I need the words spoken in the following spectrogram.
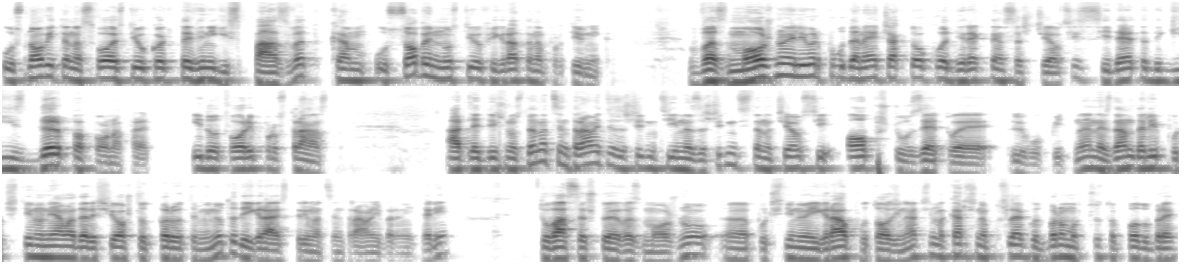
основите на своя стил, който те винаги спазват, към особености в играта на противника. Възможно е Ливърпул да не е чак толкова директен с Челси, с идеята да ги издърпа по-напред и да отвори пространство. Атлетичността на централните защитници и на защитниците на Челси общо взето е любопитна. Не знам дали Почетино няма да реши още от първата минута да играе с трима централни бранители. Това също е възможно. Почти не е играл по този начин, макар че напоследък отбора му чувства по-добре,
